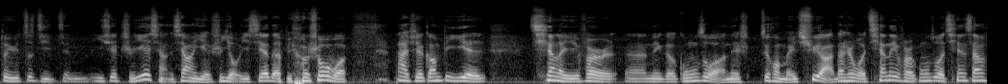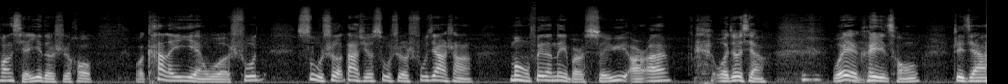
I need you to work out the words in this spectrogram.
对于自己一些职业想象也是有一些的，比如说我大学刚毕业，签了一份呃那个工作，那是最后没去啊。但是我签那份工作签三方协议的时候，我看了一眼我书宿舍大学宿舍书架上孟非的那本《随遇而安》，我就想，我也可以从这家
